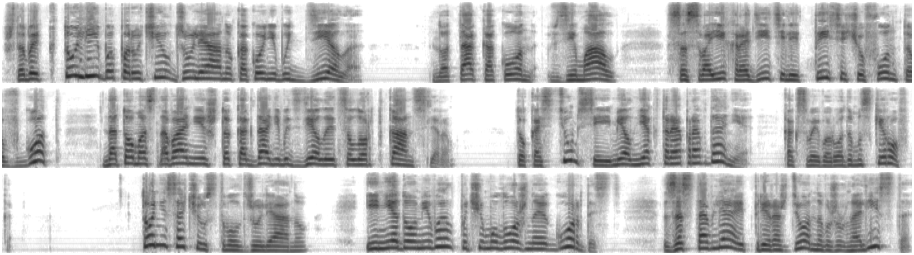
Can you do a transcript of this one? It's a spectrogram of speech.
чтобы кто-либо поручил Джулиану какое-нибудь дело, но так как он взимал со своих родителей тысячу фунтов в год на том основании, что когда-нибудь сделается лорд-канцлером, то костюм сей имел некоторое оправдание, как своего рода маскировка. Тони сочувствовал Джулиану и недоумевал, почему ложная гордость заставляет прирожденного журналиста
